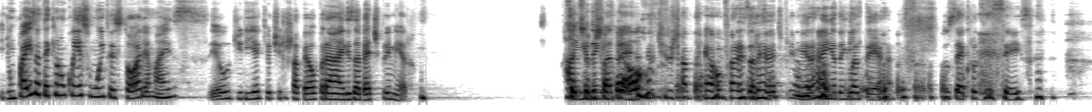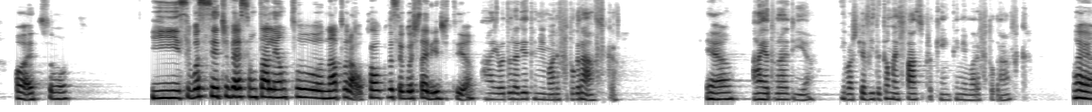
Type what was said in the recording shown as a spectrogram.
E de um país até que eu não conheço muito a história, mas eu diria que eu tiro o chapéu para Elizabeth I. Rainha da Inglaterra. Eu tiro o chapéu para Elizabeth I, rainha da Inglaterra, do século XVI. Ótimo. E se você tivesse um talento natural, qual que você gostaria de ter? Ah, eu adoraria ter memória fotográfica. É. Ai, adoraria. Eu acho que a vida é tão mais fácil para quem tem memória fotográfica. É.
